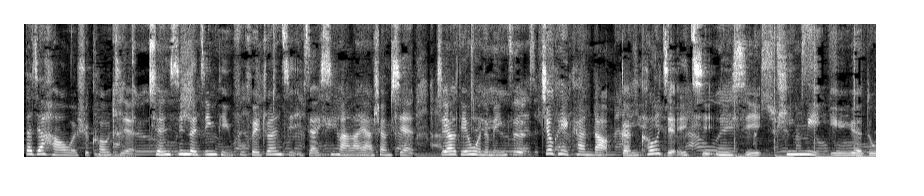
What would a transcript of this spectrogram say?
大家好，我是寇姐。全新的精品付费专辑已在喜马拉雅上线，只要点我的名字，就可以看到跟寇姐一起逆袭听力与阅读。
